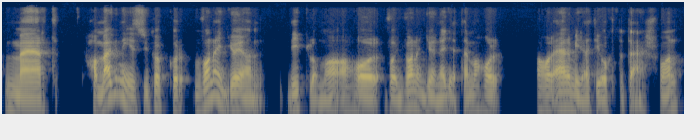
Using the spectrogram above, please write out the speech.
Mert ha megnézzük, akkor van egy olyan diploma, ahol, vagy van egy olyan egyetem, ahol, ahol elméleti oktatás van,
